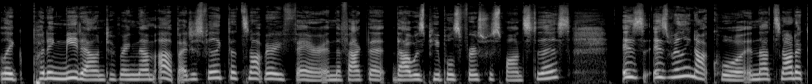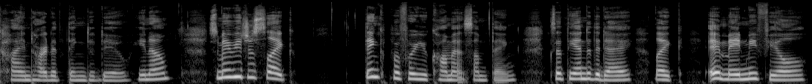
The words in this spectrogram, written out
like putting me down to bring them up. I just feel like that's not very fair and the fact that that was people's first response to this is is really not cool and that's not a kind-hearted thing to do, you know? So maybe just like think before you comment something. Because at the end of the day, like, it made me feel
